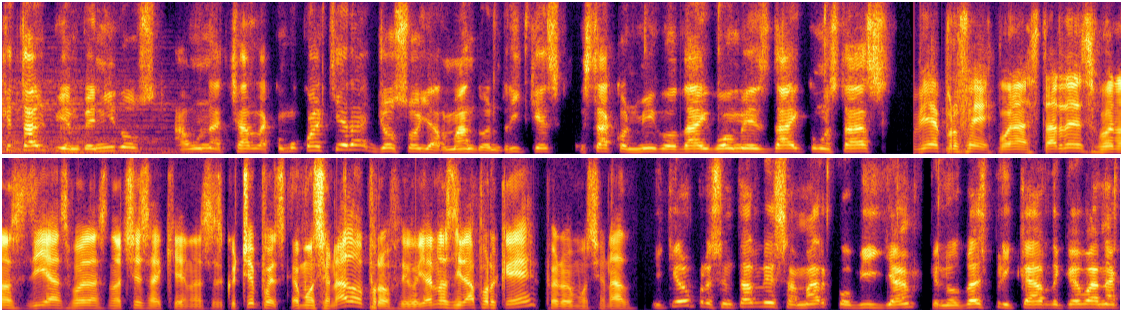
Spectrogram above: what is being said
¿Qué tal? Bienvenidos a una charla como cualquiera. Yo soy Armando Enríquez. Está conmigo Dai Gómez. Dai, ¿cómo estás? Bien, profe. Buenas tardes, buenos días, buenas noches a quien nos escuche. Pues emocionado, profe. Digo, ya nos dirá por qué, pero emocionado. Y quiero presentarles a Marco Villa, que nos va a explicar de qué van a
